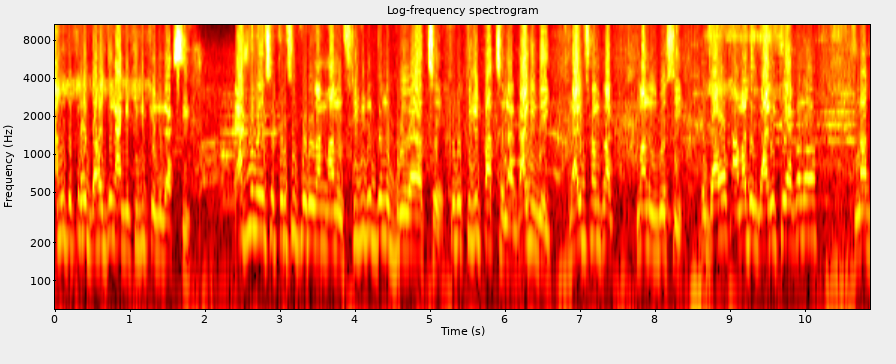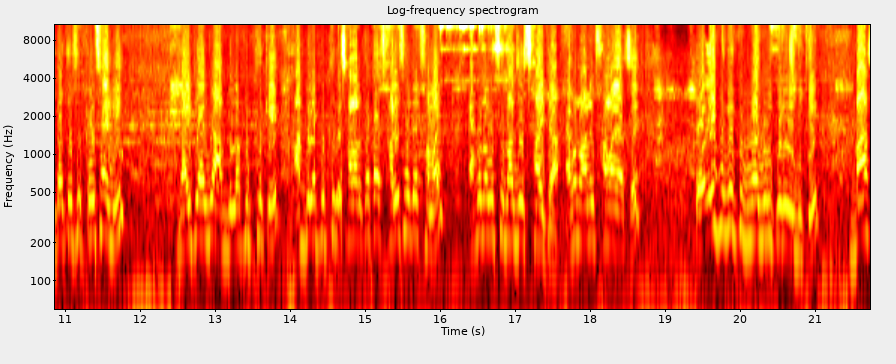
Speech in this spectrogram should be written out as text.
আমি তো প্রায় দশ দিন আগে টিকিট কেটে রাখছি। এখনও এসে প্রচুর পরিমাণ মানুষ টিকিটের জন্য ঘুরে বেড়াচ্ছে কিন্তু টিকিট পাচ্ছে না, গাড়ি নেই গাড়ির সংকট মানুষ বেশি। যাই হোক, আমাদের গাড়িটি এখনও নদ্দাতে এসে পৌঁছায়নি। গাড়িটি আসবে আবদুল্লাপুর থেকে। আবদুল্লাপুর থেকে ছাড়ার কথা সাড়ে ছয়টার সময়। এখন অবশ্য বাজে ছয়টা, এখন অনেক সময় আছে। তো এই থেকে একটু ঘোরাঘুরি করি এদিকে। বাস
